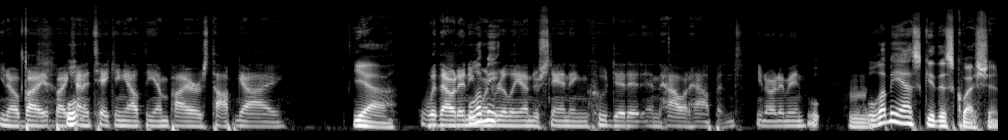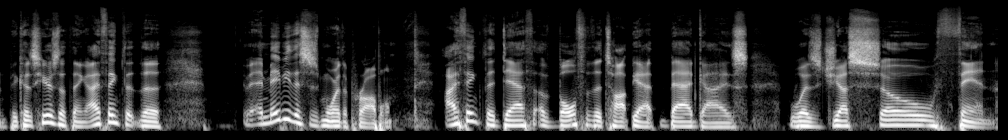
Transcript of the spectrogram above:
You know, by by Well- kind of taking out the Empire's top guy yeah. without let anyone me- really understanding who did it and how it happened. You know what I mean? Well, let me ask you this question because here's the thing. I think that the, and maybe this is more the problem. I think the death of both of the top yeah, bad guys was just so thin.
